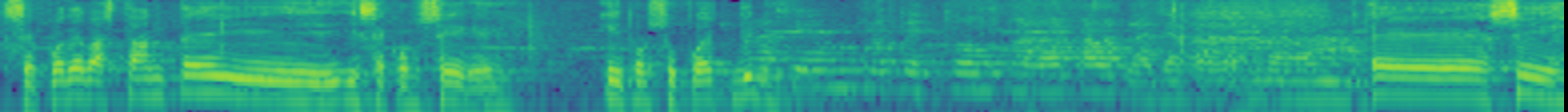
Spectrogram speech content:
se puede bastante y, y se consigue. Y por supuesto, dime. Un protector para, para la playa, para la... Eh, sí,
